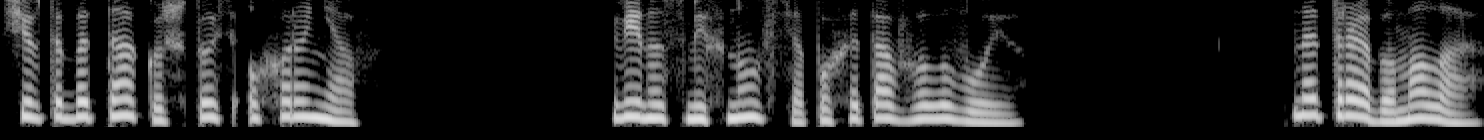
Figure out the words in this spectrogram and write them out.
щоб тебе також хтось охороняв. Він усміхнувся, похитав головою. Не треба, мала,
